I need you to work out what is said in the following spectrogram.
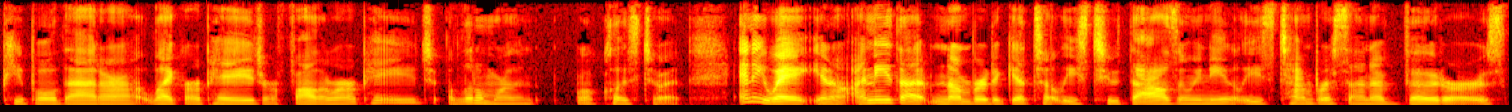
people that are like our page or follow our page, a little more than well, close to it. Anyway, you know, I need that number to get to at least 2,000. We need at least 10% of voters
